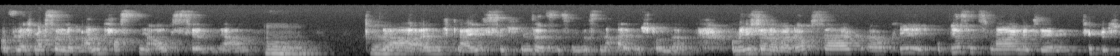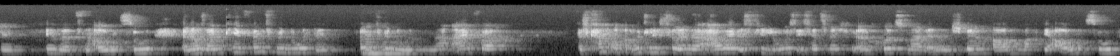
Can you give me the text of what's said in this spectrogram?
Und vielleicht macht so ein Rantasten auch Sinn. Ja. Mhm. Ja. ja, nicht gleich sich hinsetzen zu müssen, eine halbe Stunde. Und wenn ich dann aber doch sage, äh, okay, ich probiere es jetzt mal mit dem typischen Hinsetzen, Augen zu, dann auch sagen, okay, fünf Minuten, fünf mhm. Minuten, ne? einfach das kann auch wirklich so in der Arbeit ist viel los. Ich setze mich äh, kurz mal in einen stillen Raum und mache die Augen zu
